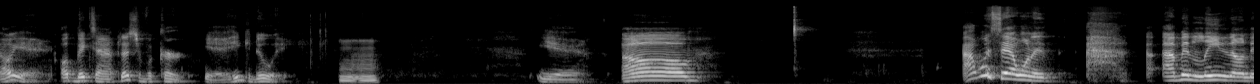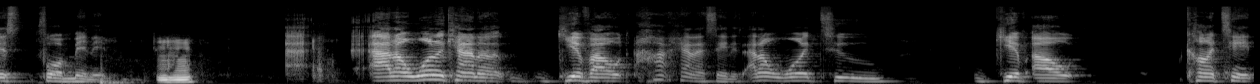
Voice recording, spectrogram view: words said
Oh, yeah. Oh, big time, especially for Kirk. Yeah, he can do it. Mm-hmm. Yeah. Um, I would say I wanted. I've been leaning on this for a minute. Mm-hmm. I, I don't want to kind of give out. How can I say this? I don't want to give out content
